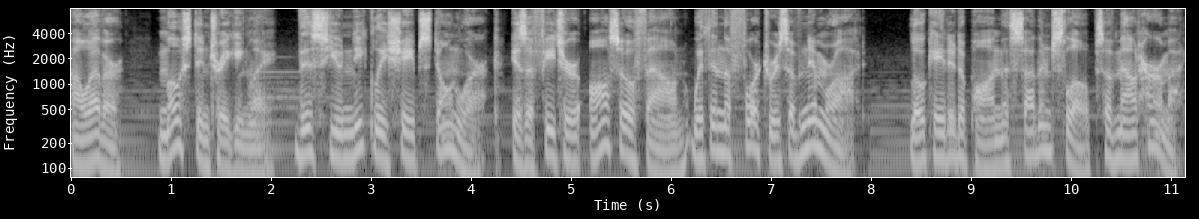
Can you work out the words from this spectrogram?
However, most intriguingly, this uniquely shaped stonework is a feature also found within the fortress of Nimrod, located upon the southern slopes of Mount Hermon,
